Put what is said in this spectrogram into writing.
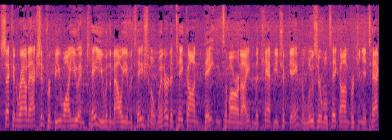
Second round action for BYU and KU in the Maui Invitational. Winner to take on Dayton tomorrow night in the championship game. The loser will take on Virginia Tech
